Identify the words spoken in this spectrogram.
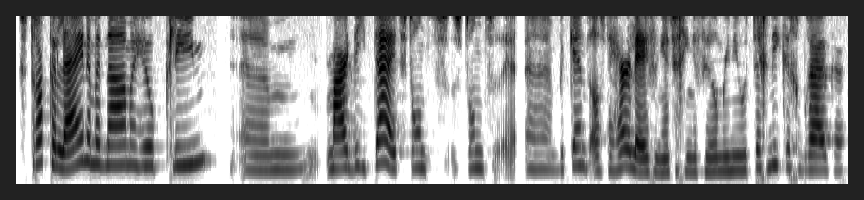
strakke lijnen met name, heel clean. Um, maar die tijd stond, stond bekend als de herleving. En ze gingen veel meer nieuwe technieken gebruiken.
